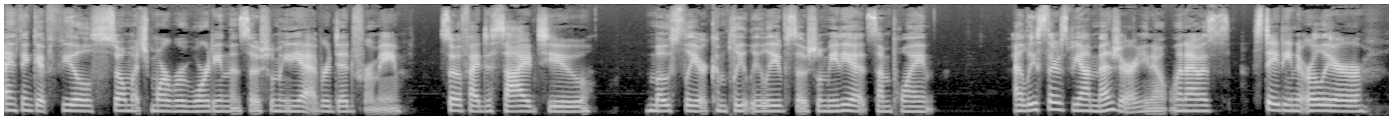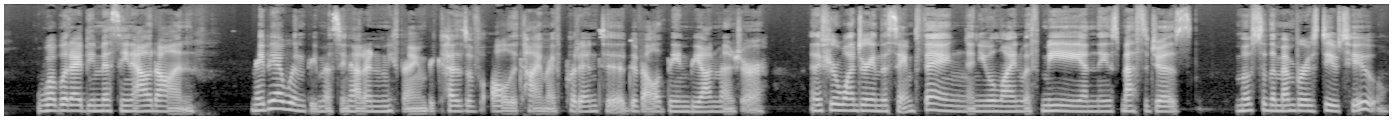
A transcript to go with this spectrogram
I think it feels so much more rewarding than social media ever did for me. So if I decide to mostly or completely leave social media at some point, at least there's beyond measure. You know, when I was stating earlier, what would I be missing out on? Maybe I wouldn't be missing out on anything because of all the time I've put into developing beyond measure. And if you're wondering the same thing and you align with me and these messages, most of the members do too.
